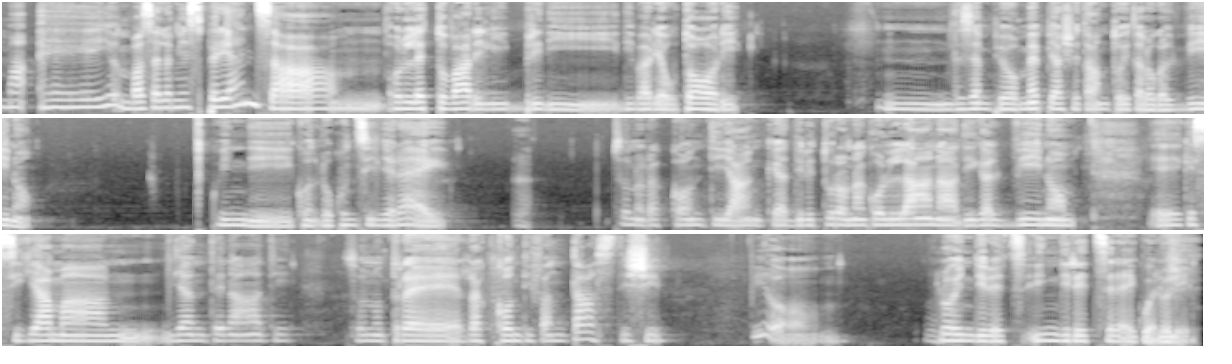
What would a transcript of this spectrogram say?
Ma eh, io in base alla mia esperienza mh, ho letto vari libri di, di vari autori. Mm, ad esempio, a me piace tanto Italo Calvino, quindi con- lo consiglierei. Eh. Sono racconti anche addirittura una collana di Calvino eh, che si chiama mm, Gli antenati sono tre racconti fantastici. Io lo indirez- indirizzerei quello lì.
